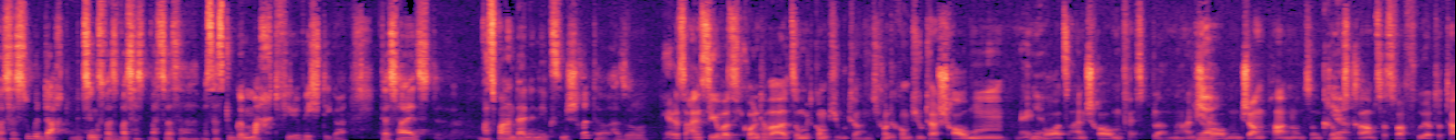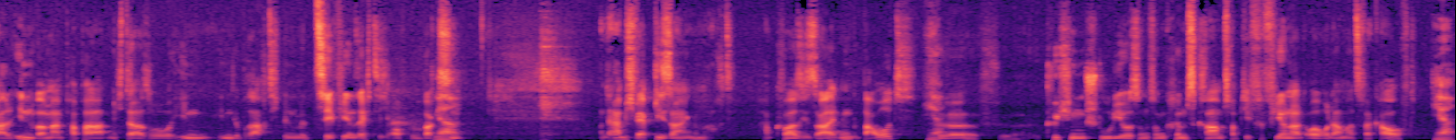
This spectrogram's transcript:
was hast du gedacht? Beziehungsweise was hast, was, was, was hast du gemacht, viel wichtiger? Das heißt, was waren deine nächsten Schritte? Also ja, das Einzige, was ich konnte, war halt so mit Computern. Ich konnte Computer schrauben, Mainboards ja. einschrauben, Festplatten einschrauben, ja. Jumpern und so ein Krimskrams. Ja. Das war früher total in, weil mein Papa hat mich da so hin, hingebracht. Ich bin mit C64 aufgewachsen. Und dann habe ich Webdesign gemacht. Habe quasi Seiten gebaut für, für Küchenstudios und so ein Krimskrams. Habe die für 400 Euro damals verkauft. Ja.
